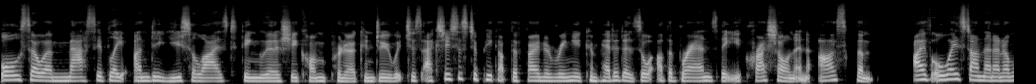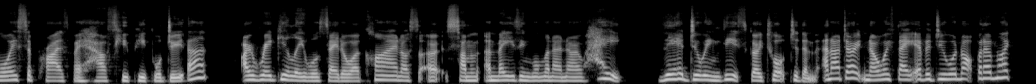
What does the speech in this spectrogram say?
also a massively underutilized thing that a she-compreneur can do, which is actually just to pick up the phone and ring your competitors or other brands that you crush on and ask them. I've always done that and I'm always surprised by how few people do that. I regularly will say to a client or uh, some amazing woman I know, Hey, they're doing this. Go talk to them. And I don't know if they ever do or not, but I'm like,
